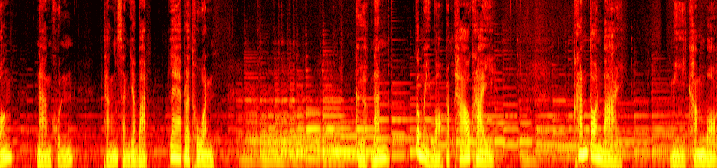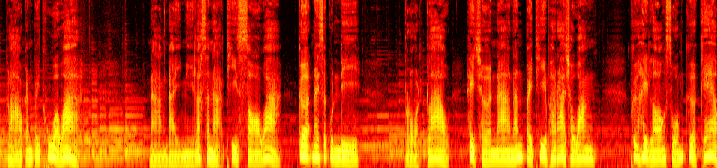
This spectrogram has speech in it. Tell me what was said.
วง นางขุน ทั้งสัญญบัตรและประทวน เกือกนั้นก็ไม่เหมาะกับเท้าใคร ครั้นตอนบ่าย มีคำบอกกล่าวกันไปทั่วว่า นางใดมีลักษณะที่ซอว่าเกิดในสกุลดี โปรดกล้าวให้เชิญนางนั้นไปที่พระราชวัง เพื่อให้ลองสวมเกือกแก้ว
